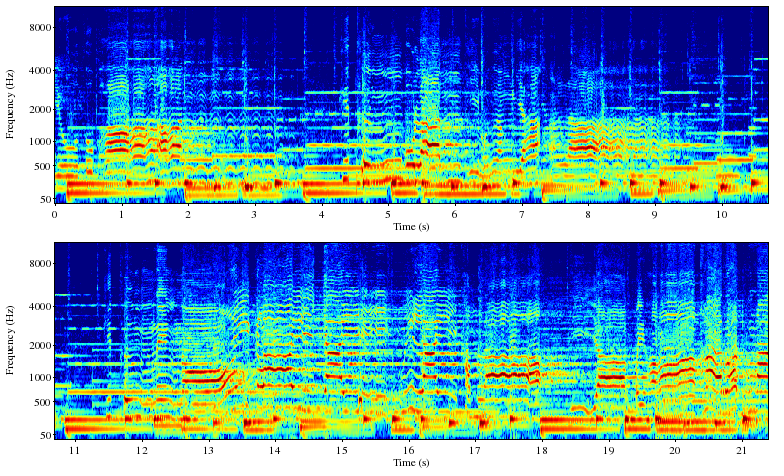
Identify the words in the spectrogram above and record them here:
อยู่สุพรรณคิดถึงบุลันที่เมืองยะลาากไปหาค่ารถใหม่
